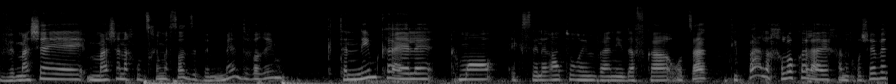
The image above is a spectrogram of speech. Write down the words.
ומה ש, שאנחנו צריכים לעשות זה באמת דברים קטנים כאלה, כמו אקסלרטורים, ואני דווקא רוצה טיפה לחלוק עלייך. אני חושבת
